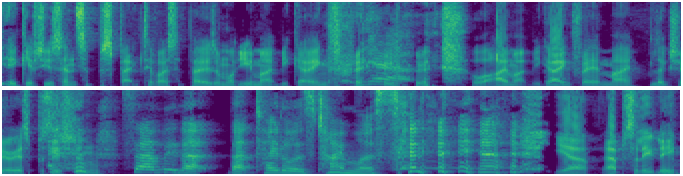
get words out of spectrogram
it gives you a sense of perspective, I suppose, on what you might be going through, yeah. or what I might be going through in my luxurious position. Sadly, that that title is timeless. yeah, absolutely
